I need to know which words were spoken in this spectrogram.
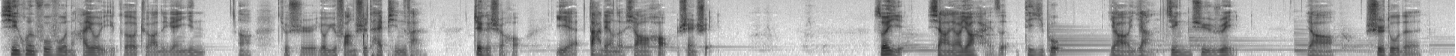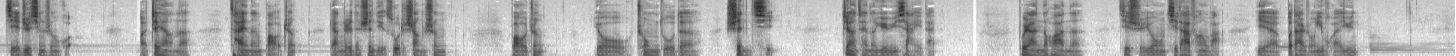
新婚夫妇呢，还有一个主要的原因啊，就是由于房事太频繁，这个时候也大量的消耗肾水，所以。想要要孩子，第一步要养精蓄锐，要适度的节制性生活，啊，这样呢才能保证两个人的身体素质上升，保证有充足的肾气，这样才能孕育下一代。不然的话呢，即使用其他方法，也不大容易怀孕。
